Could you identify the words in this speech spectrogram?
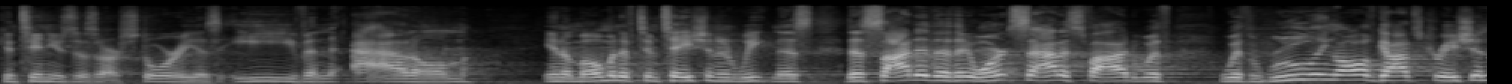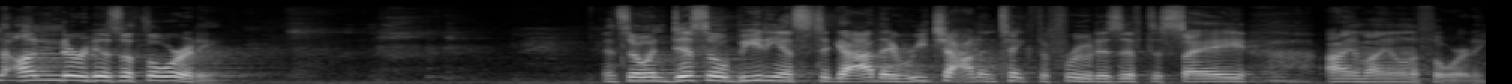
continues as our story as Eve and Adam, in a moment of temptation and weakness, decided that they weren't satisfied with, with ruling all of God's creation under his authority. And so, in disobedience to God, they reach out and take the fruit as if to say, I am my own authority.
